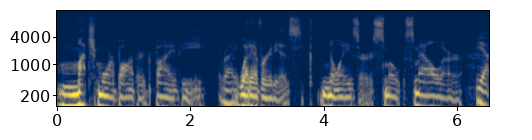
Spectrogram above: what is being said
much more bothered by the Right. whatever it is, noise or smoke, smell, or Yeah.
